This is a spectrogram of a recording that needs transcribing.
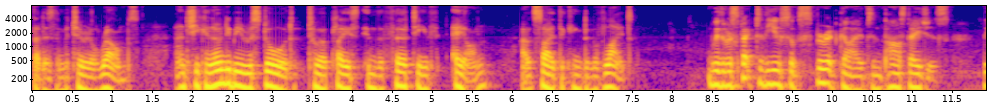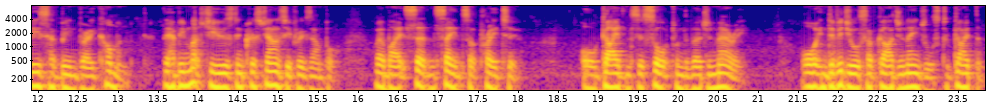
that is, the material realms, and she can only be restored to her place in the 13th aeon, outside the kingdom of light. With respect to the use of spirit guides in past ages, these have been very common. They have been much used in Christianity, for example, whereby certain saints are prayed to, or guidance is sought from the Virgin Mary, or individuals have guardian angels to guide them.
